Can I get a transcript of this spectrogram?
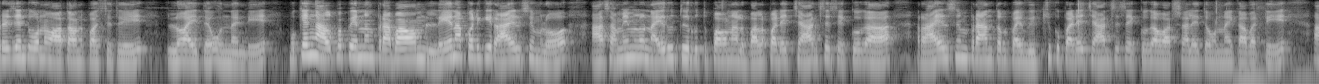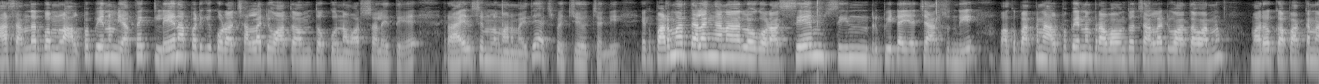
ప్రజెంట్ ఉన్న వాతావరణ పరిస్థితిలో అయితే ఉందండి. ముఖ్యంగా అల్పపీడనం ప్రభావం లేనప్పటికీ రాయలసీమలో ఆ సమయంలో నైరుతి ఋతుపవనాలు బలపడే ఛాన్సెస్ ఎక్కువగా రాయలసీమ ప్రాంతంపై విరుచుకు పడే ఛాన్సెస్ ఎక్కువగా వర్షాలు అయితే ఉన్నాయి కాబట్టి ఆ సందర్భంలో అల్పపీడనం ఎఫెక్ట్ లేనప్పటికీ కూడా చల్లటి వాతావరణంతో కూడిన వర్షాలు అయితే రాయలసీమలో మనం అయితే ఎక్స్పెక్ట్ చేయొచ్చండి. ఇక పడమర తెలంగాణలో కూడా సేమ్ సీన్ రిపీట్ అయ్యే ఛాన్స్ ఉంది. ఒక పక్కన అల్పపీడనం ప్రభావంతో చల్లటి వాతావరణం మరొక పక్కన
